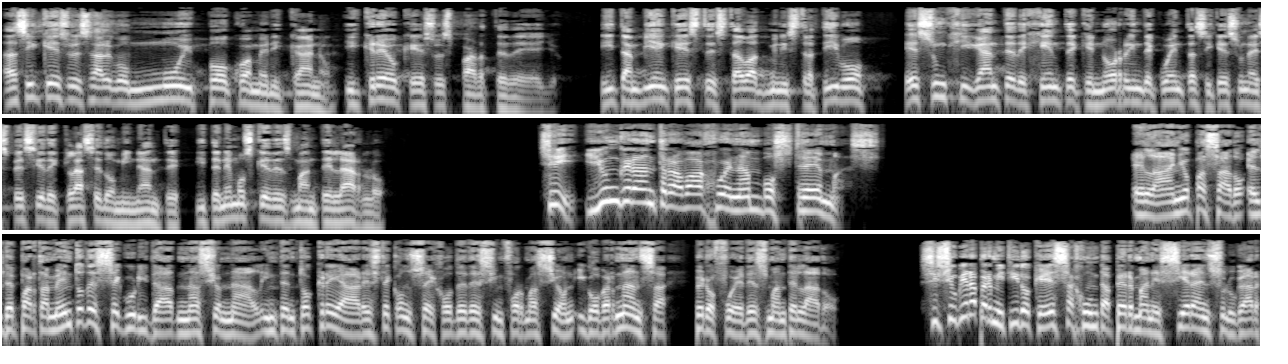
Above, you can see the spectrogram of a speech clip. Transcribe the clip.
Así que eso es algo muy poco americano y creo que eso es parte de ello. Y también que este Estado administrativo es un gigante de gente que no rinde cuentas y que es una especie de clase dominante y tenemos que desmantelarlo. Sí, y un gran trabajo en ambos temas. El año pasado, el Departamento de Seguridad Nacional intentó crear este Consejo de Desinformación y Gobernanza, pero fue desmantelado. Si se hubiera permitido que esa junta permaneciera en su lugar,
